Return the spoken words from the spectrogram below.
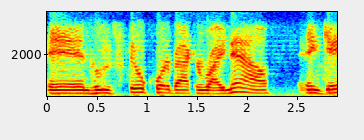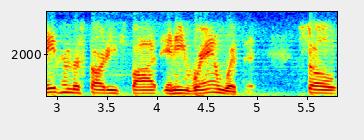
and who's still quarterbacking right now and gave him the starting spot and he ran with it. So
